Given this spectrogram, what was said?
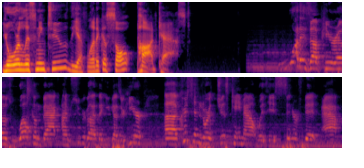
You're listening to the Athletic Assault Podcast. What is up, heroes? Welcome back. I'm super glad that you guys are here. Uh, Chris Hemsworth just came out with his Centr Fit app.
